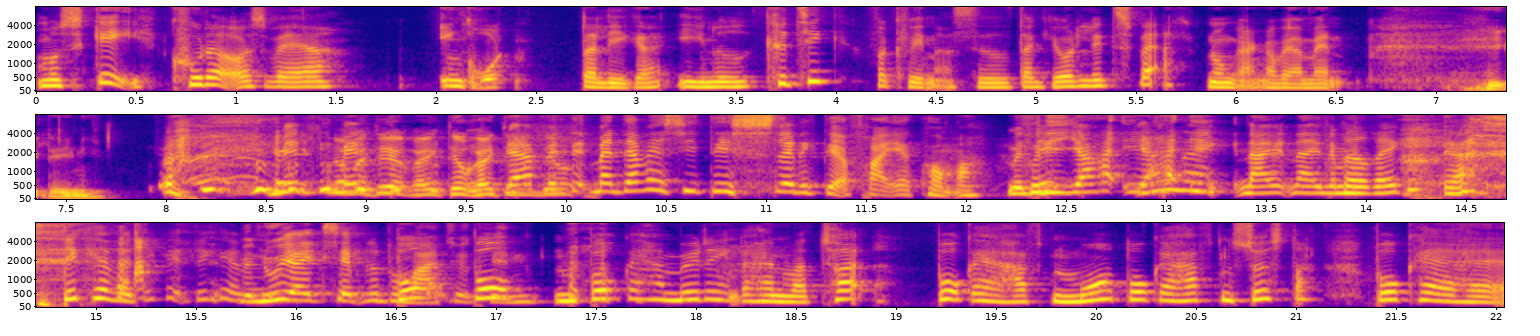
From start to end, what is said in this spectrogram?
måske kunne der også være en grund, der ligger i noget kritik fra kvinders side, der gjorde det lidt svært nogle gange at være mand. Helt enig. Men, Nå, men det er rigtigt. Det er rigtigt Ja, men det men, er der vil jeg sige, det er slet ikke derfra, jeg kommer. Men Fordi det- jeg, jeg har nej, nej. ikke... Nej, nej, nej, Frederik, Ja. det kan være... Det kan, det kan, Men nu er jeg eksemplet på Bo, Martin Bo, kvinde. Bo kan have mødt en, da han var 12. Bo kan have haft en mor. Bo kan have haft en søster. Bo kan have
